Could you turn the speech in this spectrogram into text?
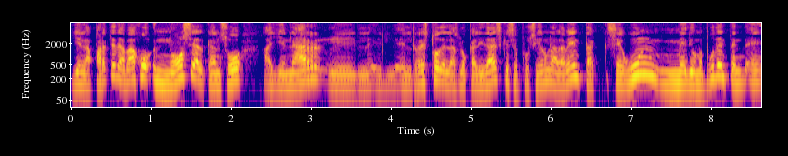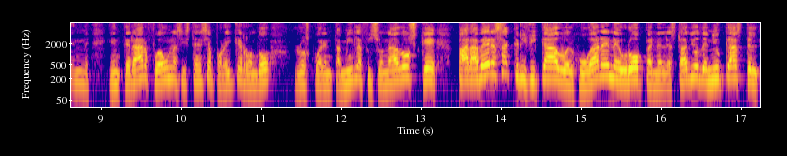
y en la parte de abajo no se alcanzó a llenar eh, el, resto de las localidades que se pusieron a la venta. Según medio me pude enterar, fue una asistencia por ahí que rondó los 40 mil aficionados que para haber sacrificado el jugar en Europa, en el estadio de Newcastle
